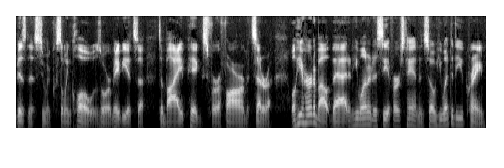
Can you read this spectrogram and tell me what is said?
business, you know, sewing clothes, or maybe it's uh, to buy pigs for a farm, etc. Well, he heard about that and he wanted to see it firsthand. And so he went to the Ukraine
